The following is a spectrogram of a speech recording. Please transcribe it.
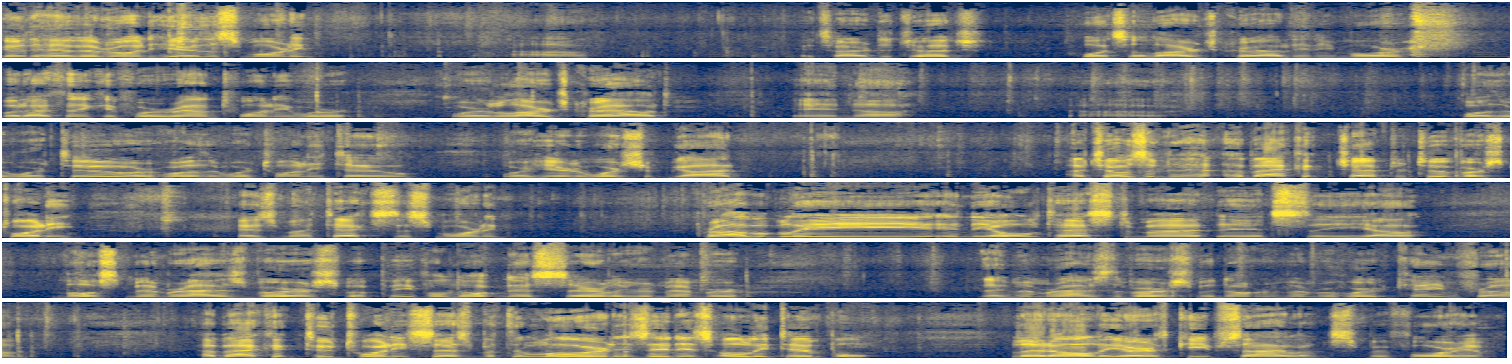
good to have everyone here this morning. Uh, it's hard to judge what's a large crowd anymore, but I think if we're around 20, we're we're a large crowd, and uh, uh, whether we're two or whether we're 22, we're here to worship God. I've chosen Habakkuk chapter 2, verse 20 as my text this morning. Probably in the Old Testament, it's the uh, most memorized verse, but people don't necessarily remember. They memorize the verse, but don't remember where it came from. Habakkuk 2:20 says, "But the Lord is in His holy temple; let all the earth keep silence before Him."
